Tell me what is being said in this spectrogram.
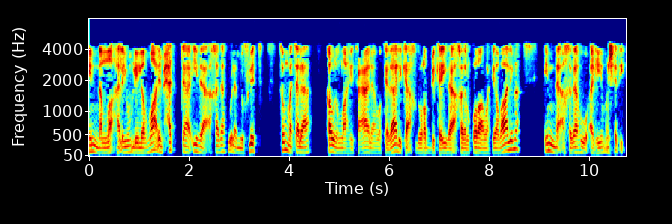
إن الله ليملي للظالم حتى إذا أخذه لم يفلت. ثم تلا قول الله تعالى وكذلك أخذ ربك إذا أخذ القرى وهي ظالمة إن أخذه أليم شديد.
